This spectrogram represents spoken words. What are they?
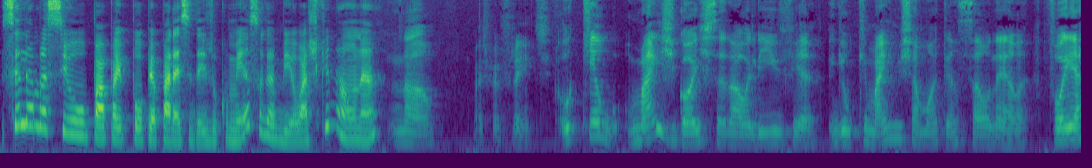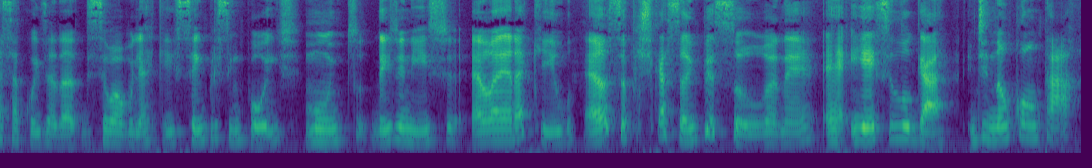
Você lembra se o Papai Pope aparece desde o começo, Gabi? Eu acho que não, né? Não mais pra frente. O que eu mais gosto da Olivia e o que mais me chamou a atenção nela foi essa coisa da, de ser uma mulher que sempre se impôs muito, desde o início. Ela era aquilo. Ela é sofisticação em pessoa, né? É, e esse lugar de não contar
